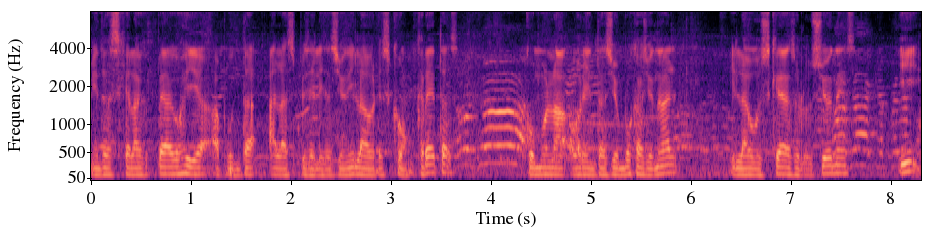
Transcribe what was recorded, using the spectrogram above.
mientras que la pedagogía apunta a la especialización y labores concretas como la orientación vocacional y la búsqueda de soluciones y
